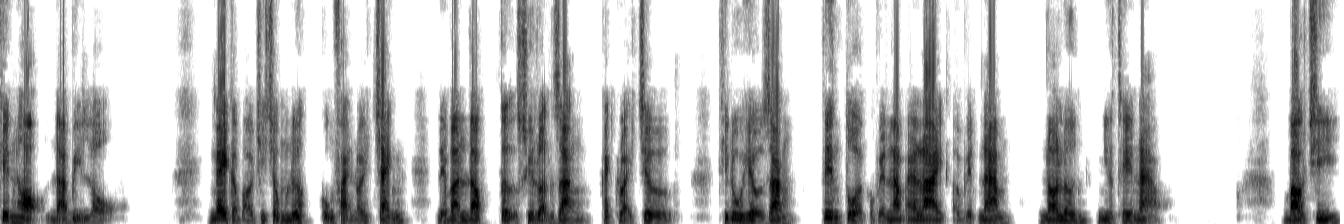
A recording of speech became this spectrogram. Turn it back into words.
khiến họ đã bị lộ. Ngay cả báo chí trong nước cũng phải nói tránh để bạn đọc tự suy luận rằng cách loại trừ thì đủ hiểu rằng tên tuổi của Vietnam Airlines ở Việt Nam nó lớn như thế nào. Báo chí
